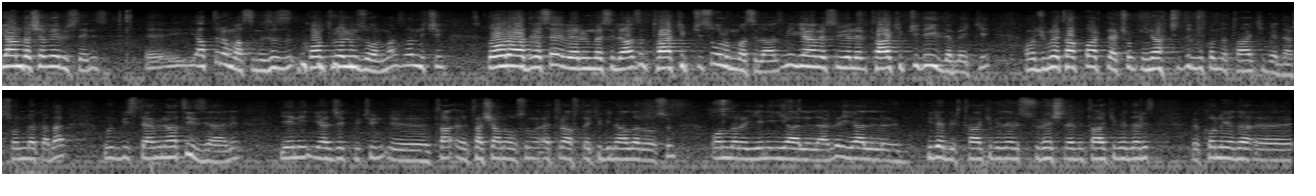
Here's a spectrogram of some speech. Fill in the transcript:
Yandaşa verirseniz e, yaptıramazsınız. Hız kontrolünüz olmaz. Onun için doğru adrese verilmesi lazım. Takipçisi olunması lazım. İlgilenmesi üyeleri takipçi değil demek ki. Ama Cumhuriyet Halk Partiler çok inatçıdır bu konuda takip eder sonuna kadar. Bu biz teminatıyız yani. Yeni gelecek bütün e, ta, e, taşan olsun, etraftaki binalar olsun. Onlara yeni ihalelerde ihaleleri birebir takip ederiz, süreçlerini takip ederiz ve konuya da e,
